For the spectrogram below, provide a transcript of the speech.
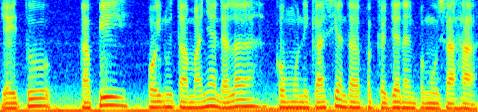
yaitu tapi poin utamanya adalah komunikasi antara pekerja dan pengusaha.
